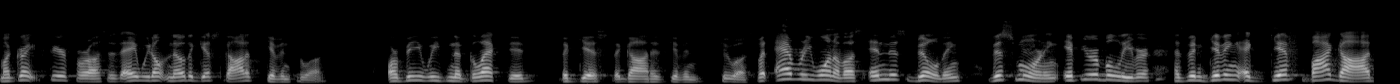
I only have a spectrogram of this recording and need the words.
My great fear for us is A, we don't know the gifts God has given to us, or B, we've neglected the gifts that God has given to us. But every one of us in this building this morning, if you're a believer, has been given a gift by God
